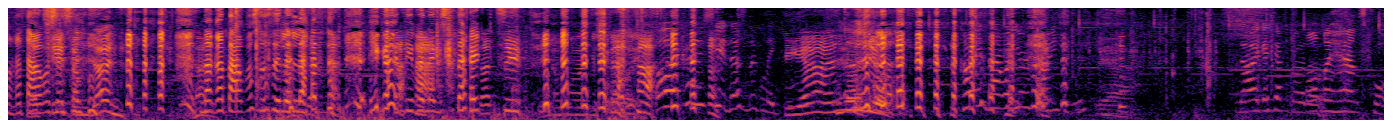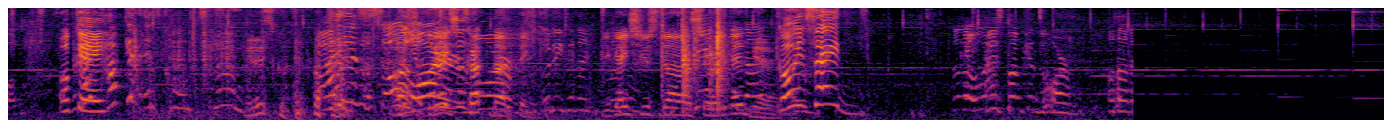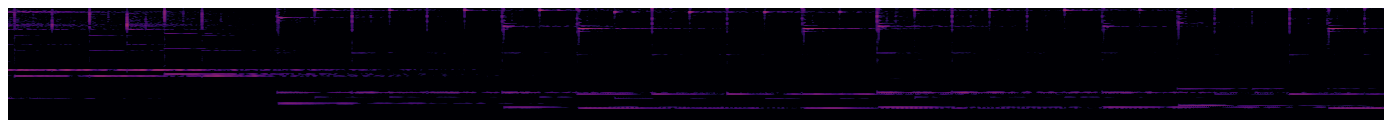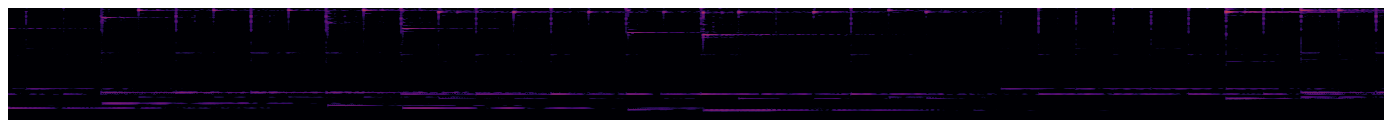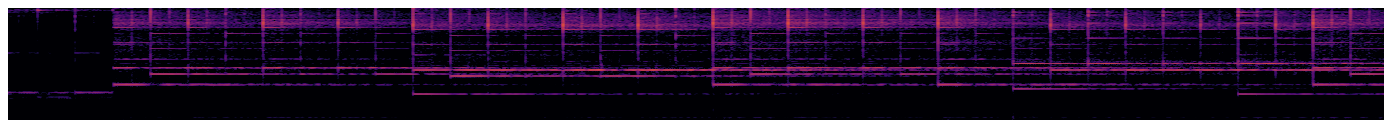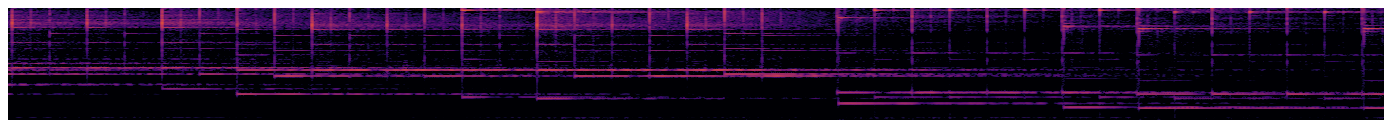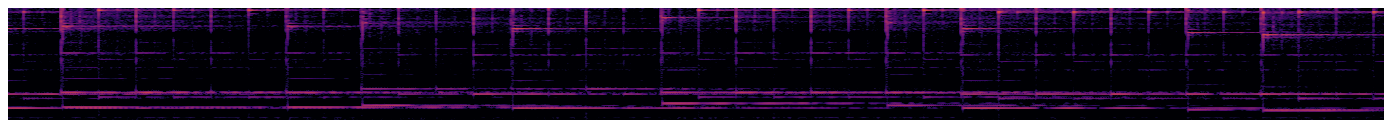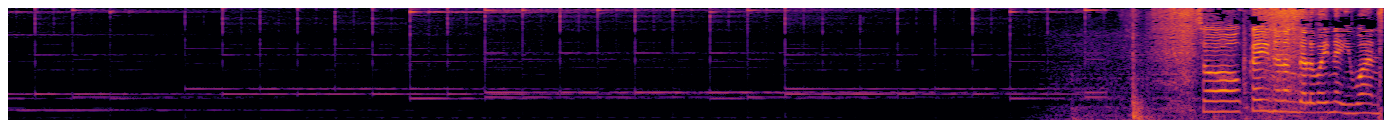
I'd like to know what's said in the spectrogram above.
Nakatapos na That's it, sila. I'm done. Nakatapos na sila lahat. Ikaw hindi pa nag-start. That's it. Oh, I of see it does look like. yeah, I know you. Is that what you were trying to do? No, I guess you have to go Oh, with my hand's cold. Okay. Pumpkin is cold too. It is good. Why is it so You warm? guys cut that thing. What are you gonna? You guys use the serrated? Yeah. Go inside. No, no. What is pumpkin's warm? So, kayo na lang dalaway na iwan.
